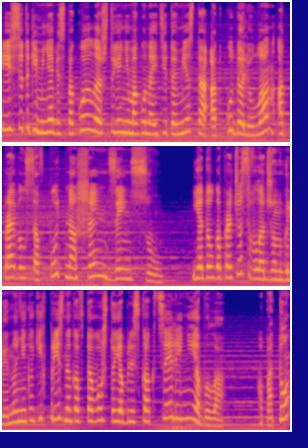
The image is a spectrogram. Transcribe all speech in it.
И все-таки меня беспокоило, что я не могу найти то место, откуда Люлан отправился в путь на Шэнь-Дзэнь-Су. Я долго прочесывала джунгли, но никаких признаков того, что я близка к цели, не было. А потом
